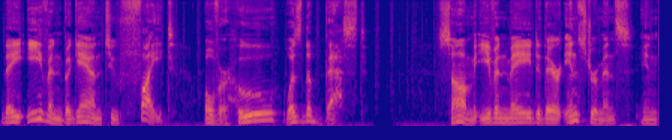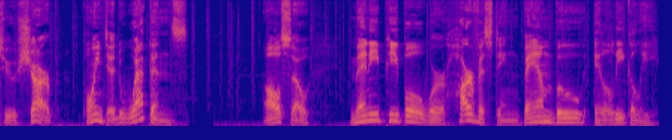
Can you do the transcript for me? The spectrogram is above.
They even began to fight over who was the best. Some even made their instruments into sharp, pointed weapons. Also, many people were harvesting bamboo illegally.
